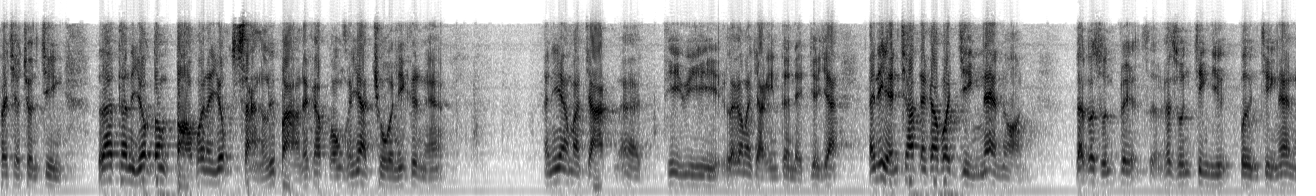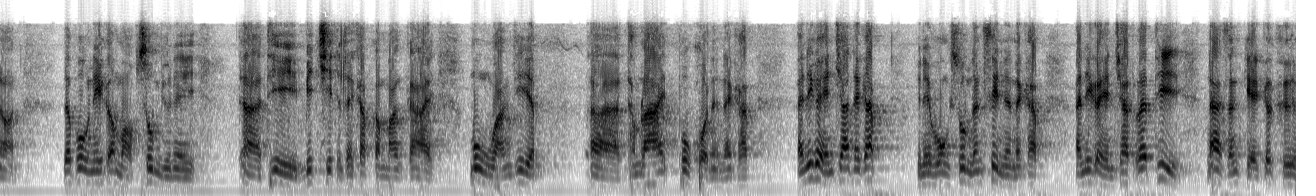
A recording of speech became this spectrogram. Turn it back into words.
ประชาชนจริง แล้วท่านนายกต้องตอบว่านายกสั่งหรือเปล่านะครับผมขออนุญาตชวนนี้ขึ้นนะฮะอันนี้มาจากทีวีแล้วก็มาจากอินเทอร์เน็ตเยอะแยะอันนี้เห็นชัดนะครับว่ายิงแน่นอน แล้วกระสุนกระสุนจริงยิงปืนจริงแน่นอน แล้วพวกนี้ก็หมอบซุ่มอยู่ในที่มิดชิดนะครับกำลังกาย มุ่งหวังที่จะทำร้ายผู้คนนะครับ อันนี้ก็เห็นชัดนะครับอยู่ในวงซุ่มทั้งสิ้นเนยนะครับ อันนี้ก็เห็นชัดและที่น่าสังเกตก็คือ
